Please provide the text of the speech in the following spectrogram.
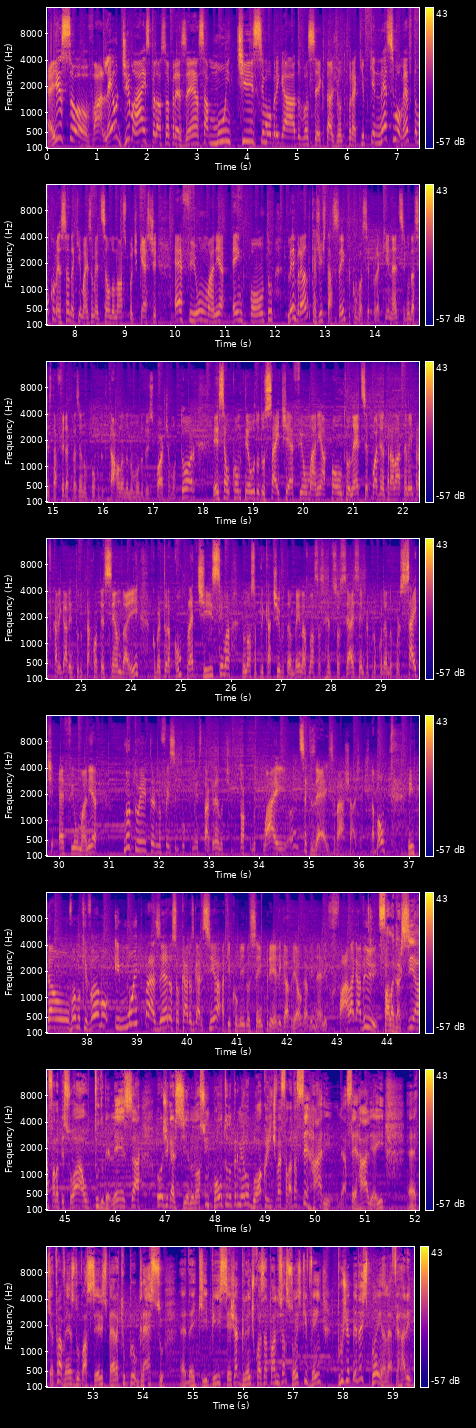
É isso! Valeu demais pela sua presença. Muitíssimo obrigado você que tá junto por aqui, porque nesse momento estamos começando aqui mais uma edição do nosso podcast F1 Mania em ponto. Lembrando que a gente tá sempre com você por aqui, né, de segunda a sexta-feira trazendo um pouco do que tá rolando no mundo do esporte a motor. Esse é um conteúdo do site f1mania.net. Você pode entrar lá também para ficar ligado em tudo que tá acontecendo aí. Cobertura completíssima no nosso aplicativo também, nas nossas redes sociais, sempre procurando por site F1 Mania. No Twitter, no Facebook, no Instagram, no TikTok, no Quai, onde você quiser, aí você vai achar a gente, tá bom? Então, vamos que vamos e muito prazer, eu sou Carlos Garcia, aqui comigo sempre ele, Gabriel Gavinelli. Fala, Gavi! Fala, Garcia, fala pessoal, tudo beleza? Hoje, Garcia, no nosso Ponto, no primeiro bloco, a gente vai falar da Ferrari, né? A Ferrari aí, é, que através do Vasser espera que o progresso é, da equipe seja grande com as atualizações que vem pro GP da Espanha, né? A Ferrari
